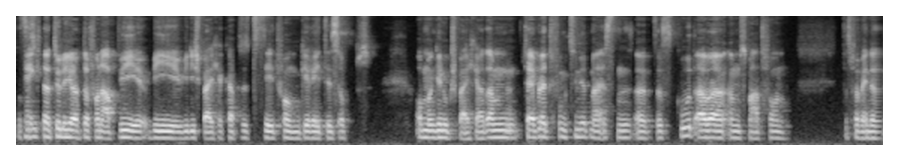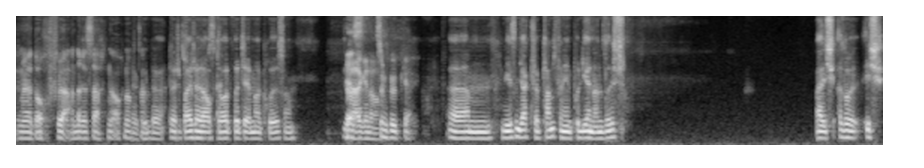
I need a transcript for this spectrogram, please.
Das Hängt natürlich auch davon ab, wie, wie, wie die Speicherkapazität vom Gerät ist, ob man genug Speicher hat. Am Tablet funktioniert meistens äh, das gut, aber am Smartphone, das verwendet man ja doch für andere Sachen auch noch. Ja, dann. Der, der Speicher auf dort wird ja immer größer. Das ja, genau. Zum Glück, ja. Ähm, wie ist denn die Akzeptanz von den Polieren an sich? Weil ich, also ich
